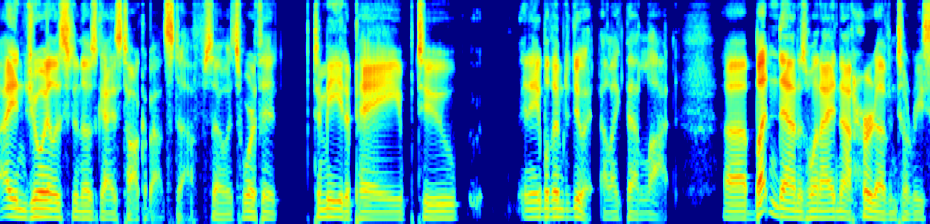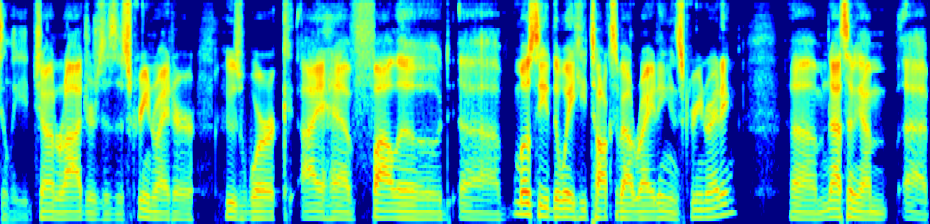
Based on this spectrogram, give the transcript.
I enjoy listening to those guys talk about stuff. So it's worth it to me to pay to enable them to do it. I like that a lot. Uh, Buttondown is one I had not heard of until recently. John Rogers is a screenwriter whose work I have followed uh, mostly the way he talks about writing and screenwriting. Um, not something I'm uh,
